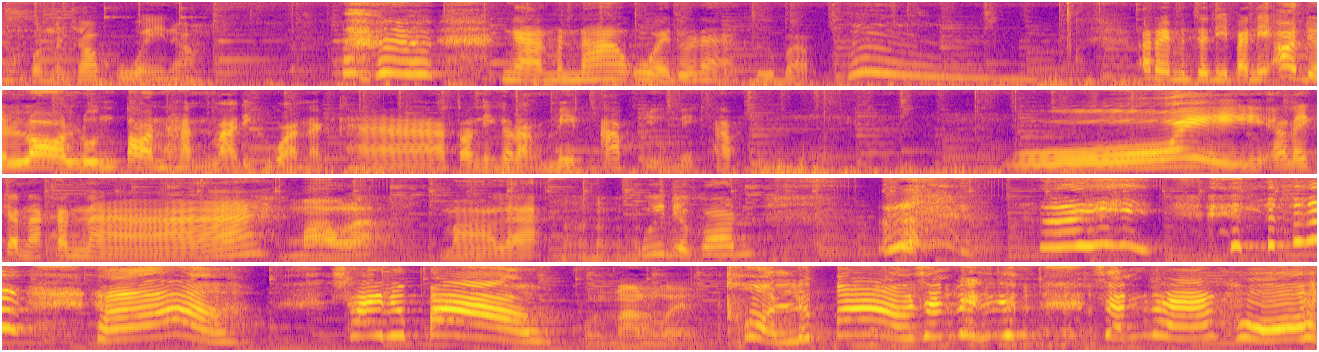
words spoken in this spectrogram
ทุกคนมันชอบอวยเนาะงานมันน่าอวยด้วยแหละคือแบบอืมอะไรมันจะดีปานนี้อ๋อเดี๋ยวรอลุ้นตอนหันมาดีกว่านะคะ ตอนนี้กำลังเมคอัพอยู่เมคอัพอยู่โว้ยอะไรกันนะกันหนา เมาละ มาแล้วอุ้ยเดี๋ยวก่อน เฮ้ยเธอใช่หรือเปล่า ขนมารวย ขนหรือเปล่า ฉันเป็น ฉันแพ้ขน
